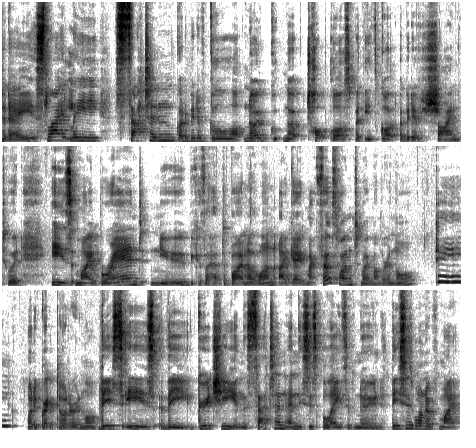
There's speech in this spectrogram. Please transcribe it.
today. Slightly satin, got a bit of gloss, no, no top gloss, but it's got a bit of shine to it. Is my brand new, because I had to buy another one. I gave my first one to my mother-in-law. Ding! What a great daughter-in-law. This is the Gucci in the satin and this is Blaze of Noon. This is one of my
